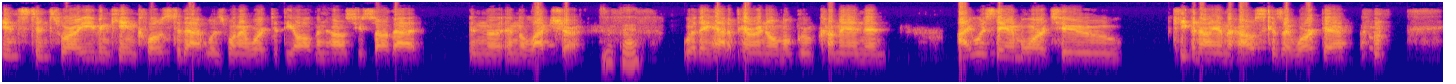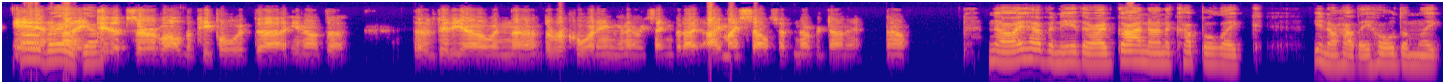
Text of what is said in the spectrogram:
instance where I even came close to that was when I worked at the Alden House. You saw that in the in the lecture Okay. where they had a paranormal group come in, and I was there more to keep an eye on the house because I worked there. and Oh, right, I yeah. did observe all the people with the you know the the video and the, the recording and everything, but I, I myself have never done it. No. No, I haven't either. I've gone on a couple, like, you know, how they hold them, like,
